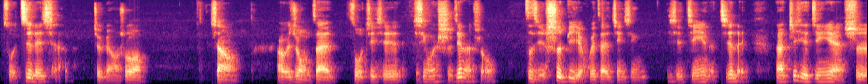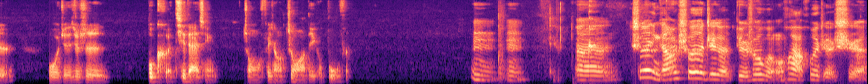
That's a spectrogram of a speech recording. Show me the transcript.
所积累起来的。就比方说像而这种在做这些新闻实践的时候。自己势必也会在进行一些经验的积累，那这些经验是我觉得就是不可替代性中非常重要的一个部分。嗯嗯嗯，说你刚刚说的这个，比如说文化或者是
